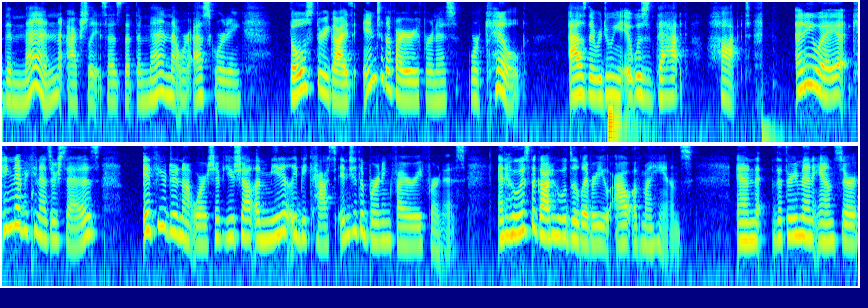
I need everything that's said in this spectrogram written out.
the men actually it says that the men that were escorting those three guys into the fiery furnace were killed as they were doing it. It was that hot. Anyway king nebuchadnezzar says if you do not worship you shall immediately be cast into the burning fiery furnace. And who is the god who will deliver you out of my hands? And the three men answer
